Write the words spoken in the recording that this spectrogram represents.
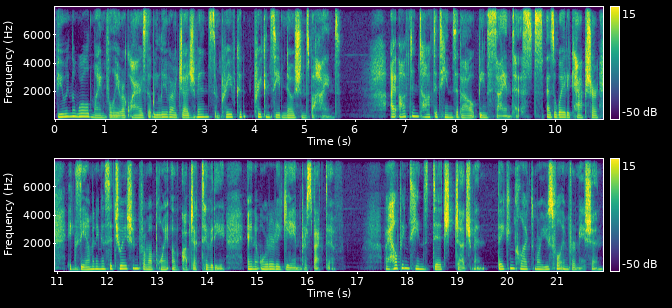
Viewing the world mindfully requires that we leave our judgments and pre- preconceived notions behind. I often talk to teens about being scientists as a way to capture examining a situation from a point of objectivity in order to gain perspective. By helping teens ditch judgment, they can collect more useful information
